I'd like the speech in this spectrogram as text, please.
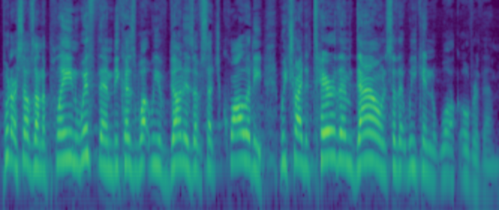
put ourselves on a plane with them because what we've done is of such quality. We try to tear them down so that we can walk over them.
